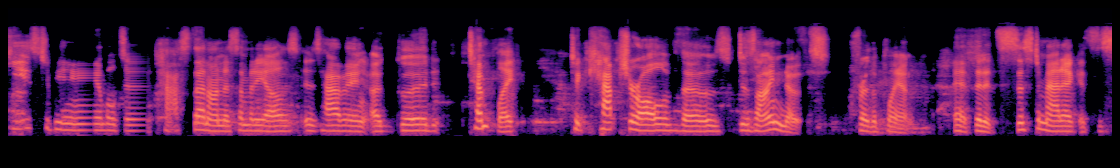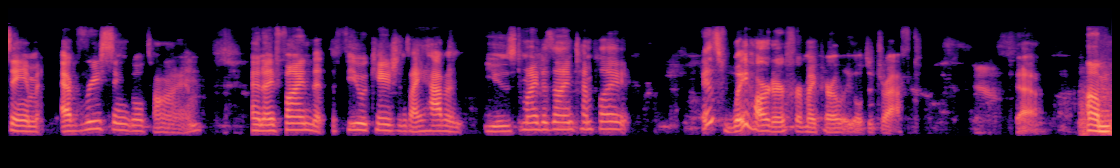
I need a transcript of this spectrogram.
keys to being able to pass that on to somebody else is having a good template to capture all of those design notes for the plan that it's systematic it's the same every single time and i find that the few occasions i haven't used my design template, it's way harder for my paralegal to draft. Yeah. Um,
